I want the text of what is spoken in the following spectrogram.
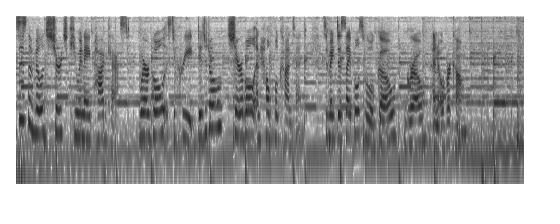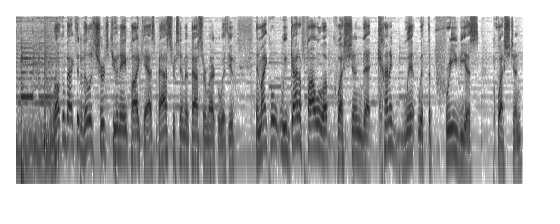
This is the Village Church Q&A podcast, where our goal is to create digital, shareable, and helpful content to make disciples who will go, grow, and overcome. Welcome back to the Village Church Q&A podcast. Pastor Tim and Pastor Michael with you. And Michael, we've got a follow-up question that kind of went with the previous question,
